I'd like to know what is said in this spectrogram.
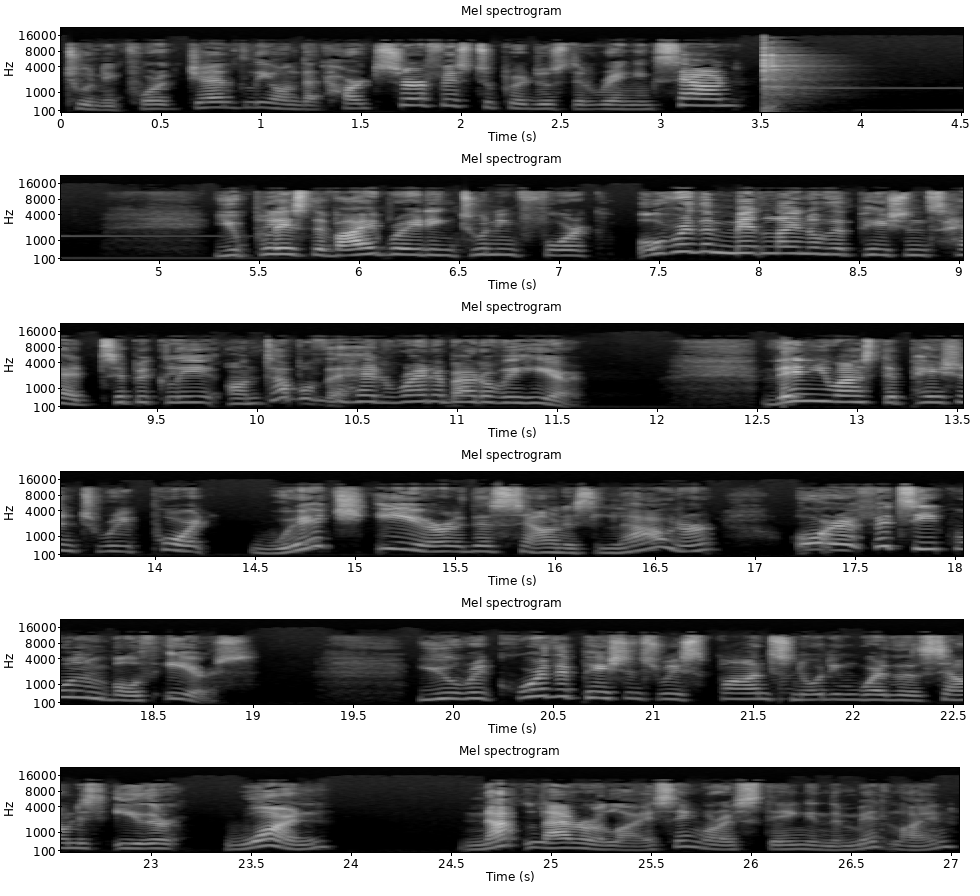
tuning fork gently on that hard surface to produce the ringing sound. You place the vibrating tuning fork over the midline of the patient's head, typically on top of the head, right about over here. Then you ask the patient to report which ear the sound is louder or if it's equal in both ears. You record the patient's response, noting whether the sound is either one, not lateralizing or is staying in the midline,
